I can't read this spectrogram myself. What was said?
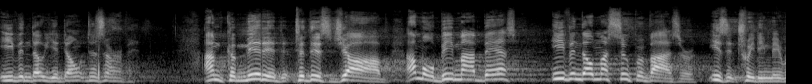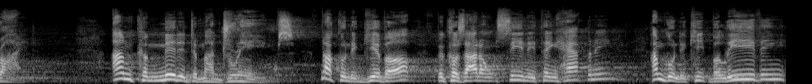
even though you don't deserve it. I'm committed to this job. I'm going to be my best even though my supervisor isn't treating me right. I'm committed to my dreams. I'm not going to give up because I don't see anything happening. I'm going to keep believing,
